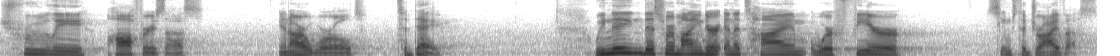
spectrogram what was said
truly offers us in our world today. We need this reminder in a time where fear seems to drive us.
